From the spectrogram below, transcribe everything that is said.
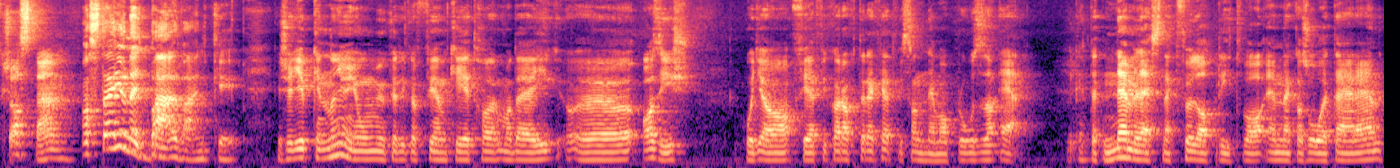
És aztán Aztán jön egy bálványkép. És egyébként nagyon jól működik a film kétharmadáig az is, hogy a férfi karaktereket viszont nem aprózza el. Igen. Tehát nem lesznek fölaprítva ennek az oltárán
